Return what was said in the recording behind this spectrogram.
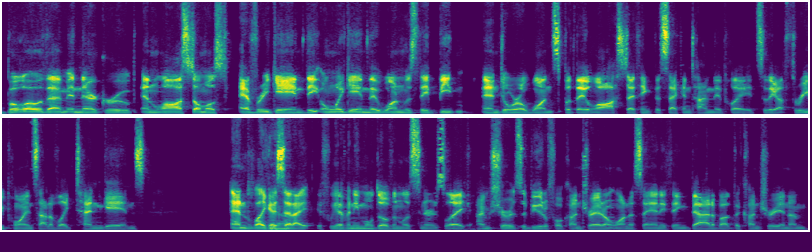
below them in their group and lost almost every game. The only game they won was they beat Andorra once, but they lost, I think, the second time they played. So they got three points out of like 10 games. And like I said, I if we have any Moldovan listeners, like I'm sure it's a beautiful country. I don't want to say anything bad about the country, and I'm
